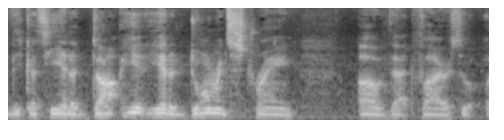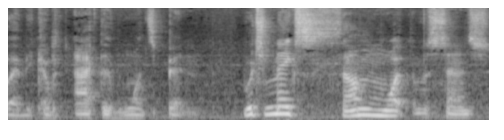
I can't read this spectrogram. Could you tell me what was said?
because he had a do- he, had, he had a dormant strain of that virus that becomes active once bitten, which makes somewhat of a sense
